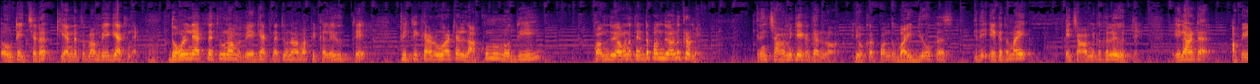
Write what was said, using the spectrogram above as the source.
ඔහුට එච්චර කියන්න තුබලම් වේගයක් නැහැ. දෝලනයක් නැති වුණාම වේගයක් නැති වුණාම අපි කළ යුත්තේ පිටිකරුවට ලකුණු නොදී පන්දු යවන තැනට පන්දු යවන ක්‍රමය. ඉතින් චාමික එක කරනවා යෝකර් පන්දු වෛද්‍යෝකස් ඉති ඒක තමයි ඒ චාමික කළ යුත්තේ. එලාට අපි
